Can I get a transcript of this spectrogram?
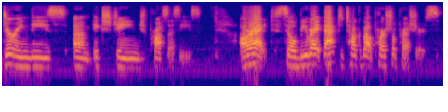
during these um, exchange processes. All right, so be right back to talk about partial pressures.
